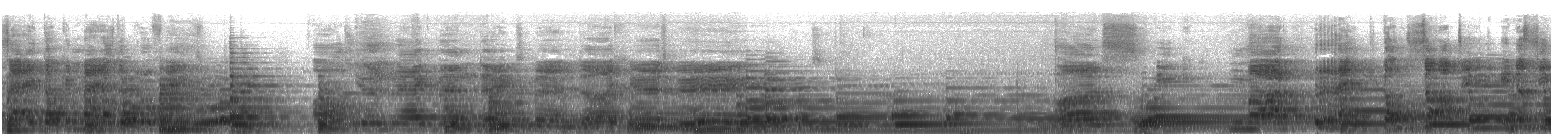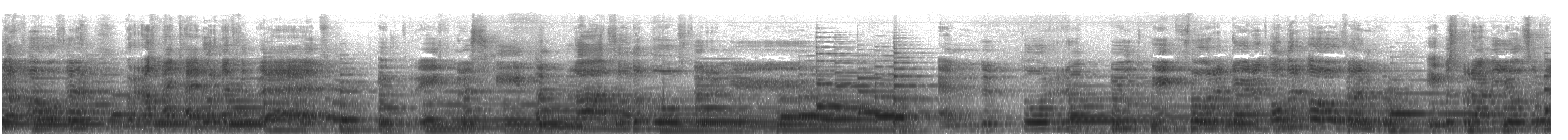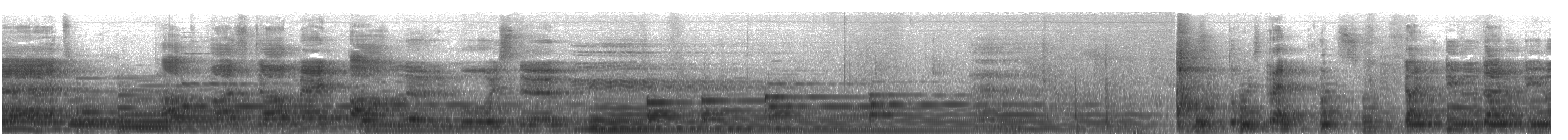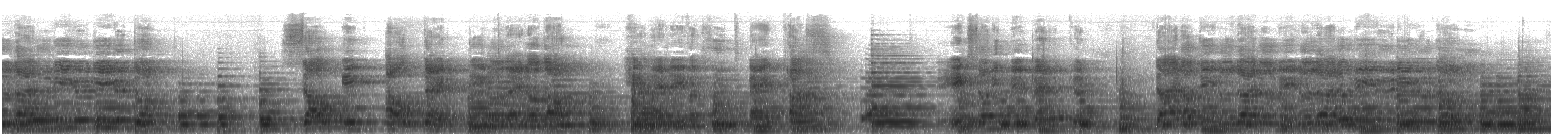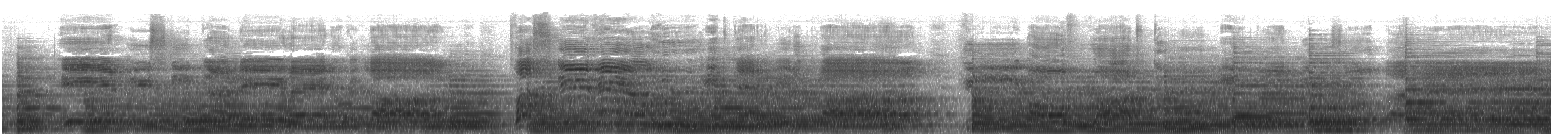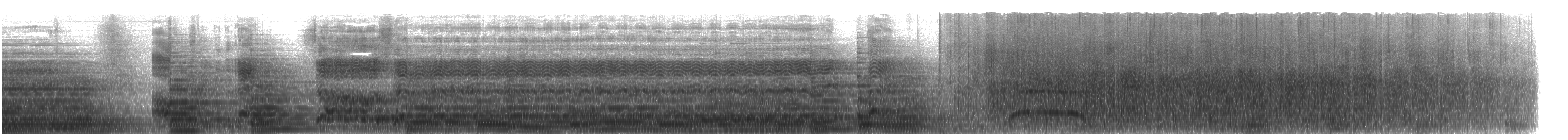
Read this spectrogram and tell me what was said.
Zij dokken mij als de profeet. Als je rijk bent, denkt men dat je het weet. Was ik maar rijk. red cross. Dun, diddle, dun, diddle, dun, diddle, diddle, dum. So ik altijd diddel en al dan, heel mijn leven goed bij kas. Ik zou niet meer werken,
